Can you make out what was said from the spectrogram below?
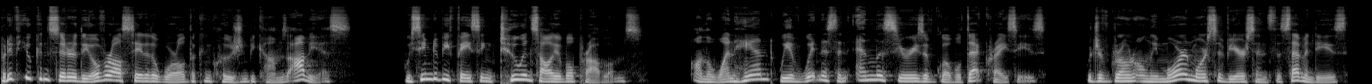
But if you consider the overall state of the world, the conclusion becomes obvious. We seem to be facing two insoluble problems. On the one hand, we have witnessed an endless series of global debt crises, which have grown only more and more severe since the 70s,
